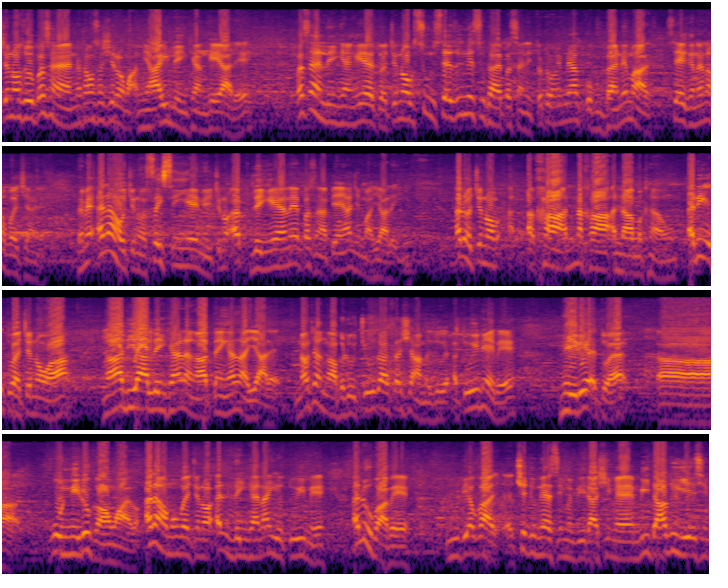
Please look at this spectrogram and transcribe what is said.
ကျွန်တော်ဆိုပတ်စံ2018လောက်မှာအများကြီးလိန်ခံခဲ့ရတယ်ပတ်စံလိန်ခံခဲ့ရတဲ့အတွက်ကျွန်တော်စုဆယ်စုနှစ်စုထားတဲ့ပတ်စံတွေတော်တော်များများကိုဘန်ထဲမှာ10ခန်းလောက်ပဲကျန်တယ်ဒါပေမဲ့အဲ့ဒါကိုကျွန်တော်စိတ်ဆင်းရဲနေကျွန်တော်အလိန်ခံရတဲ့ပတ်စံပြန်ရချင်မှရလိမ့်မယ်အဲ့တော့ကျွန်တော်အခါနှစ်ခါအနာမခံဘူးအဲ့ဒီအတွက်ကျွန်တော်ကငါဒီဟာလိန်ခမ်းတာငါတင်ခမ်းစာရတယ်နောက်ထပ်ငါဘယ်လိုစူးစမ်းဆက်ရှာမယ်ဆိုရင်အတွေးနဲ့ပဲနေတဲ့အတွက်အာကိုနေလို့ကောင်းသွားတယ်ပေါ့အဲ့ဒါမှမဟုတ်ပဲကျွန်တော်အဲ့လိန်ခမ်းတိုင်းကိုတွေးမယ်အဲ့လိုပါပဲ လူတယောက်ကချစ်သူနဲ့အဆင်မပြေတာရှိမယ်မိသားစုရေးအဆင်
